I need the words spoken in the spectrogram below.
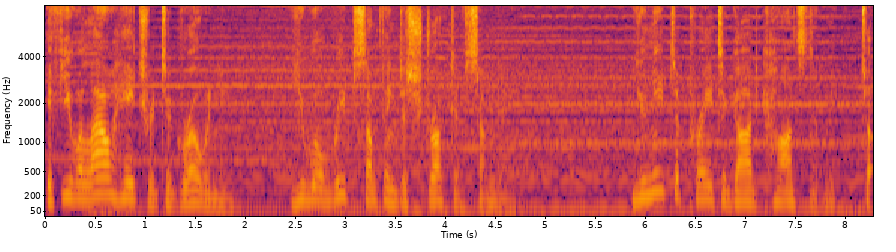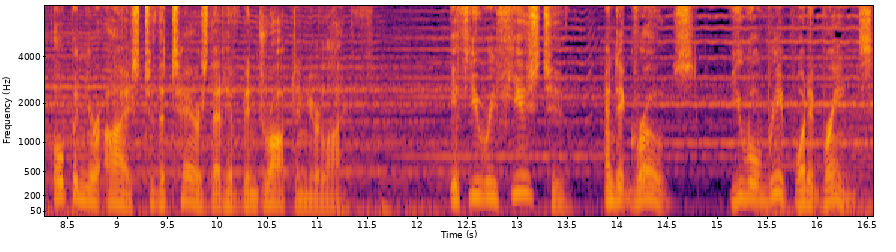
If you allow hatred to grow in you, you will reap something destructive someday. You need to pray to God constantly to open your eyes to the tares that have been dropped in your life. If you refuse to, and it grows, you will reap what it brings,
